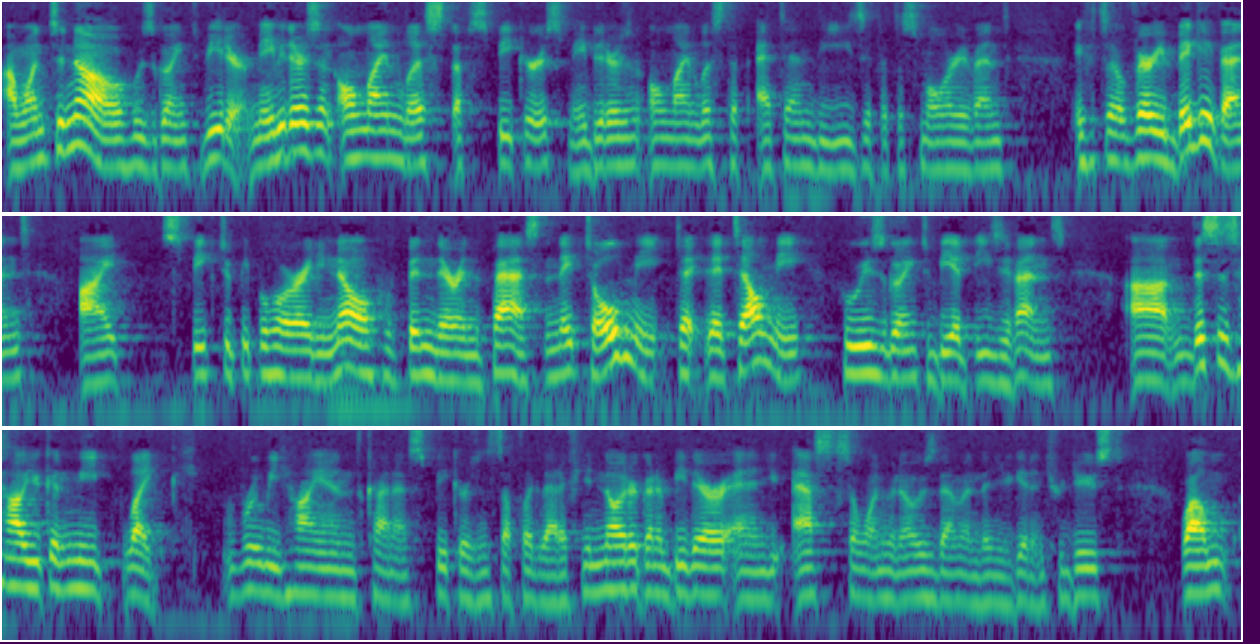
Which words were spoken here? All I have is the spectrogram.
I want to know who's going to be there. Maybe there's an online list of speakers, maybe there's an online list of attendees if it's a smaller event. If it's a very big event, I speak to people who already know who've been there in the past, and they told me, they tell me who is going to be at these events. Um, this is how you can meet like really high-end kind of speakers and stuff like that. If you know they're going to be there and you ask someone who knows them, and then you get introduced. While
